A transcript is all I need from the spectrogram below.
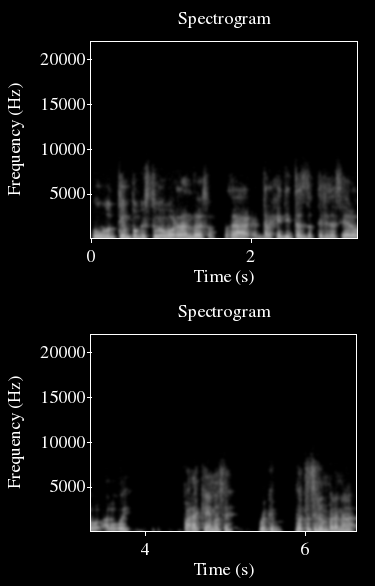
Hubo un tiempo que estuve guardando eso, o sea, tarjetitas de hoteles así a lo, a lo güey. ¿Para qué? No sé, porque no te sirven para nada.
